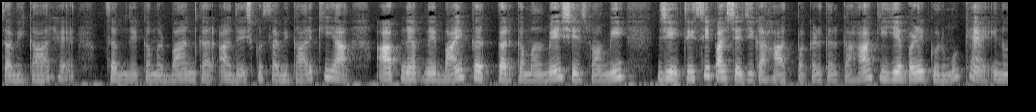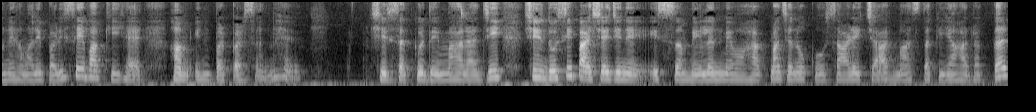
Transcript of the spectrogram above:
स्वीकार है। सबने कमर बाँध कर आदेश को स्वीकार किया। आपने अपने बाएँ कर, कर कमल में श्री स्वामी जी तीसरी पाशाह जी का हाथ पकड़कर कहा कि ये बड़े गुरमुख हैं। इन्होंने हमारी बड़ी सेवा की है। हम इन पर प्रसन्न हैं। श्री सतगुरुदेव महाराज जी, श्री दूसरी पाशाह जी ने इस सम्मेलन में महात्मा जनों को साढ़े चार मास तक यहाँ रखकर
